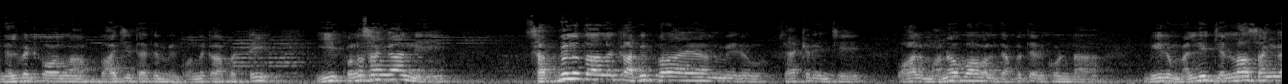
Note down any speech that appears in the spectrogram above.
నిలబెట్టుకోవాలన్న బాధ్యత అయితే మీకు ఉంది కాబట్టి ఈ కుల సంఘాన్ని సభ్యుల తాలూకు అభిప్రాయాలు మీరు సేకరించి వాళ్ళ మనోభావాలు దెబ్బతినకుండా మీరు మళ్ళీ జిల్లా సంఘ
